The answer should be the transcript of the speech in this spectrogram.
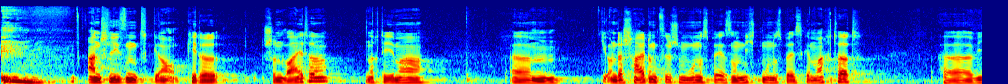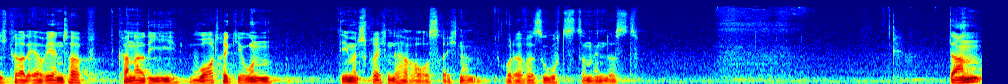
anschließend genau, geht er schon weiter, nachdem er ähm, die Unterscheidung zwischen Monospace und Nicht-Monospace gemacht hat. Äh, wie ich gerade erwähnt habe, kann er die Wortregion dementsprechend herausrechnen oder versucht es zumindest. Dann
